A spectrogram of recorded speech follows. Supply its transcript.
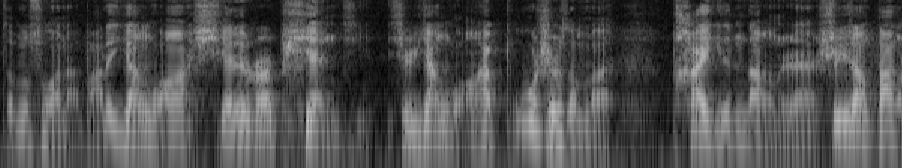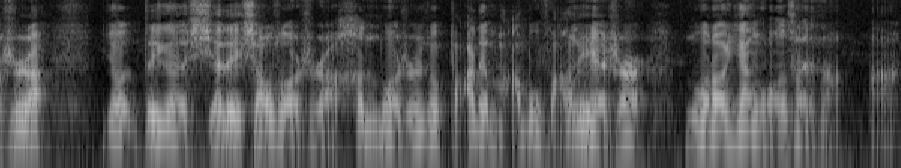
怎么说呢？把这杨广啊写的有点偏激。其实杨广还不是这么太淫荡的人。实际上当时啊，有这个写这小说时啊，很多时就把这马步芳这些事儿挪到杨广身上啊。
